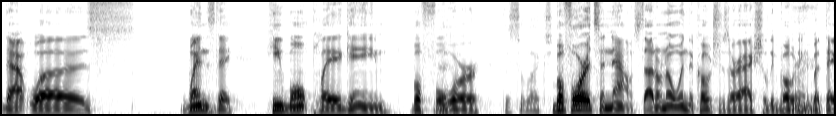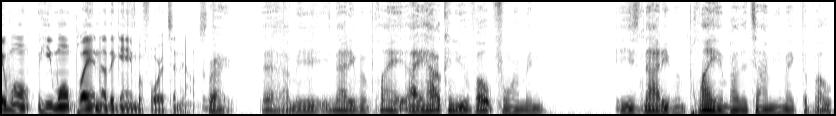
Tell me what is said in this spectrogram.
that was Wednesday. He won't play a game before The selection, before it's announced. I don't know when the coaches are actually voting, Right. but they won't. He won't play another game before it's announced. right? Yeah, I mean, he's not even playing. Like, how can you vote for him and he's not even playing by the time you make the vote?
